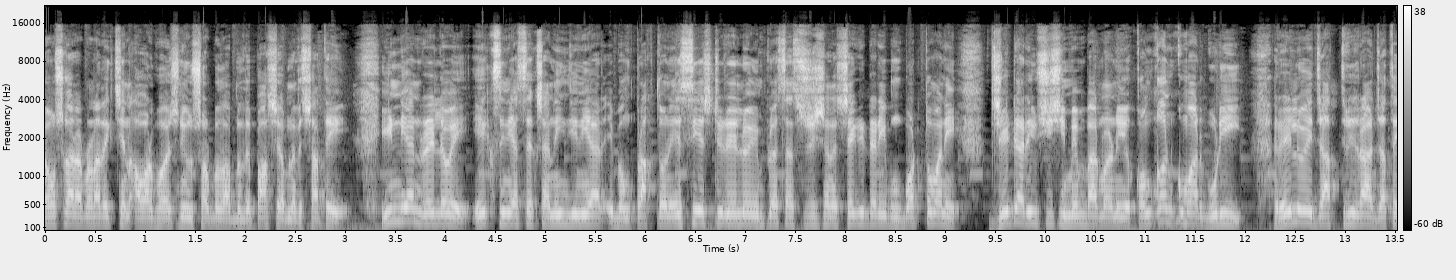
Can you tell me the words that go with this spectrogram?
নমস্কার, আপনারা দেখছেন আওয়ার ভয়েস নিউজ সর্বদা আপনাদের পাশে, আপনাদের সাথে Indian railway ex senior section engineer এবং প্রাক্তন এসসি এসটি রেলওয়ে এমপ্লয়ার্স অ্যাসোসিয়েশনের সেক্রেটারি এবং বর্তমানে জেটার ইউসিসি মেম্বার মাননীয় কঙ্কন কুমার গুড়ি রেলওয়ে যাত্রীরা যাতে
